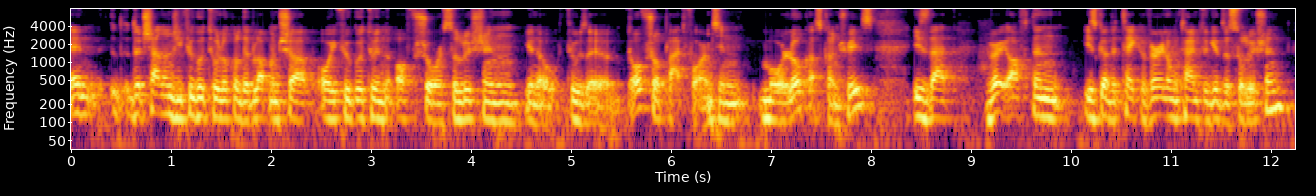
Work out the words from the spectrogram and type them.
And the challenge, if you go to a local development shop or if you go to an offshore solution, you know, through the offshore platforms in more low-cost countries, is that very often it's going to take a very long time to get the solution,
